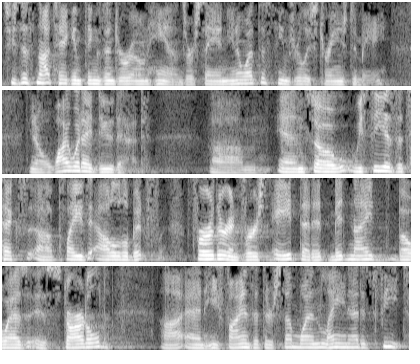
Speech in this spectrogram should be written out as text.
she's just not taking things into her own hands or saying, you know what, this seems really strange to me. You know, why would I do that? Um, and so we see as the text uh, plays out a little bit f- further in verse 8 that at midnight Boaz is startled uh, and he finds that there's someone laying at his feet.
